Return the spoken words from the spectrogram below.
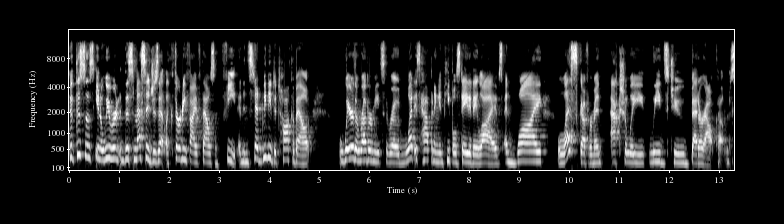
That this is, you know, we were, this message is at like 35,000 feet. And instead we need to talk about where the rubber meets the road, what is happening in people's day to day lives, and why less government actually leads to better outcomes.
